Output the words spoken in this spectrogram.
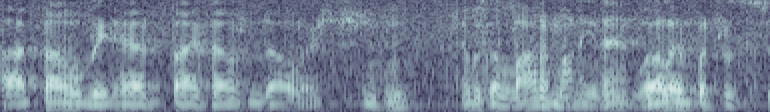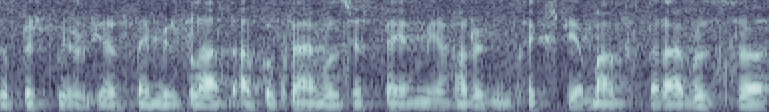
I probably had five thousand dollars. It was a lot of money then. Well, it was, it was yes, maybe it was a lot. Uncle Sam was just paying me 160 a month, but I was uh,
